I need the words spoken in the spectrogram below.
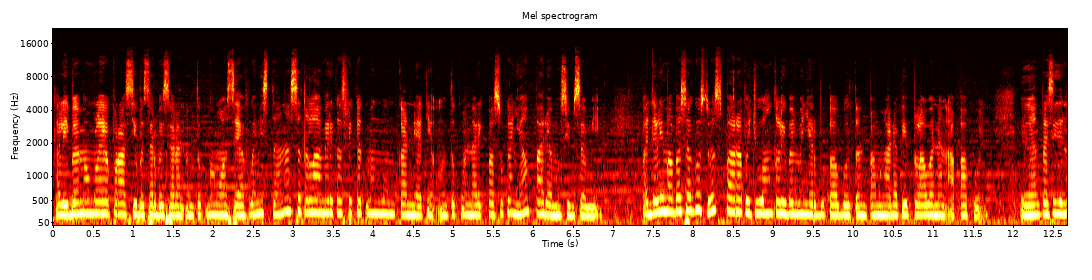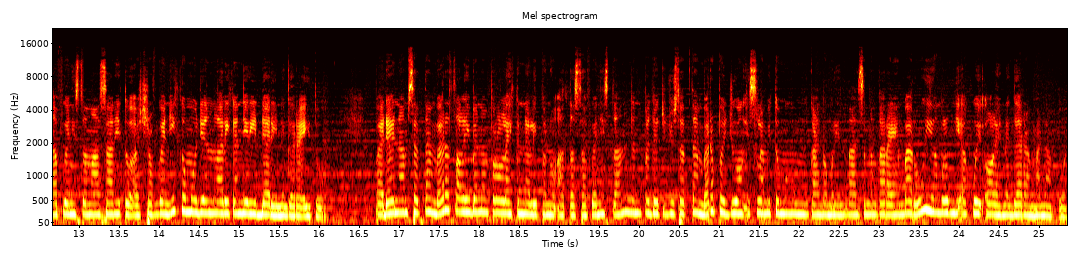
Taliban memulai operasi besar-besaran untuk menguasai Afghanistan setelah Amerika Serikat mengumumkan niatnya untuk menarik pasukannya pada musim semi. Pada 15 Agustus, para pejuang Taliban menyerbu Kabul tanpa menghadapi perlawanan apa pun. Dengan Presiden Afghanistan saat itu Ashraf Ghani kemudian melarikan diri dari negara itu. Pada 6 September, Taliban memperoleh kendali penuh atas Afghanistan dan pada 7 September, pejuang Islam itu mengumumkan pemerintahan sementara yang baru yang belum diakui oleh negara mana pun.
